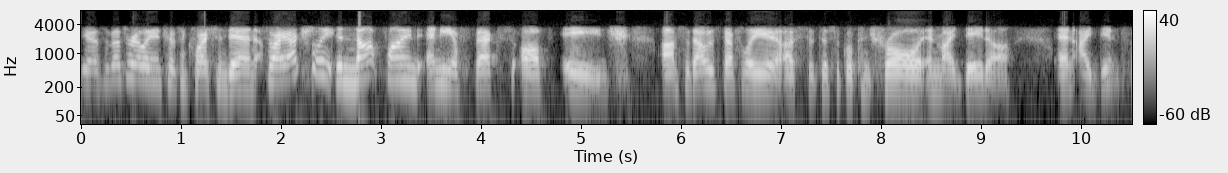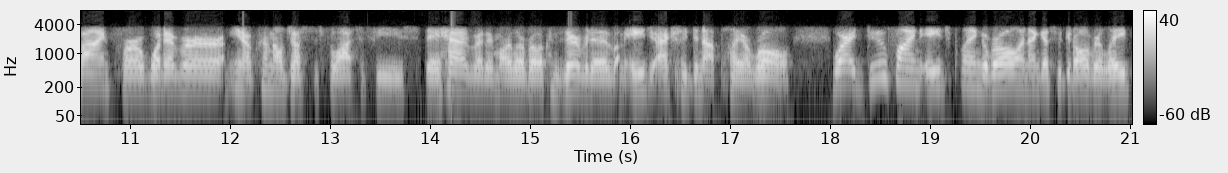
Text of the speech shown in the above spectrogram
Yeah, so that's a really interesting question, Dan. So I actually did not find any effects of age. Um, so that was definitely a statistical control in my data. And I didn't find for whatever, you know, criminal justice philosophies they had, whether more liberal or conservative, um, age actually did not play a role. Where I do find age playing a role, and I guess we could all relate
